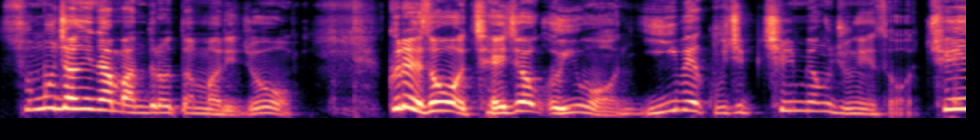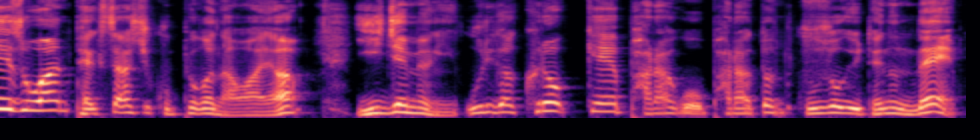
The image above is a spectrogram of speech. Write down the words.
20장이나 만들었단 말이죠. 그래서 재적 의원 297명 중에서 최소한 149표가 나와야 이재명이 우리가 그렇게 바라고 바랐던 구속이 되는데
